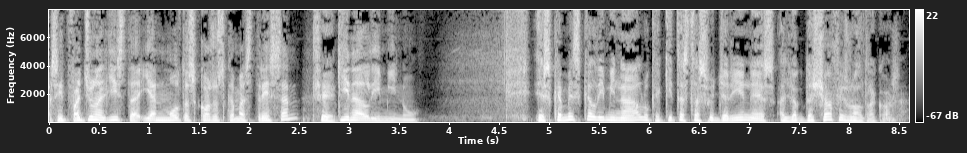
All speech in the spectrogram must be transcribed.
si et faig una llista i hi ha moltes coses que m'estressen, Sí. quina elimino? És que més que eliminar, el que aquí t'està suggerint és, en lloc d'això, fes una altra cosa.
